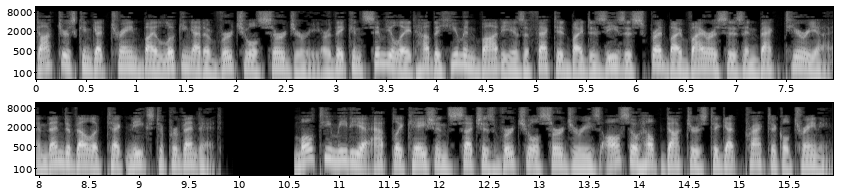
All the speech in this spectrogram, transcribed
doctors can get trained by looking at a virtual surgery or they can simulate how the human body is affected by diseases spread by viruses and bacteria and then develop techniques to prevent it. Multimedia applications such as virtual surgeries also help doctors to get practical training.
